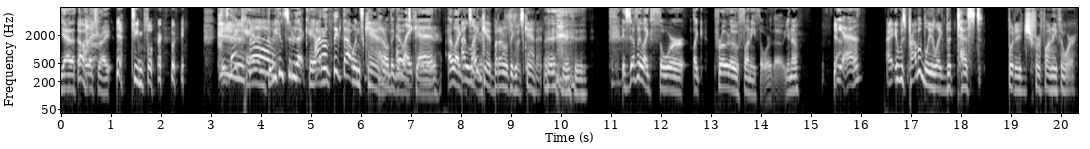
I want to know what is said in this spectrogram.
yeah, that's Oh. that's right. Yeah, Team Thor. Is that canon? Do we consider that canon? I don't think that one's canon. I don't think I that was like canon it. either. I like. It I too. like it, but I don't think it was canon. It's definitely like Thor, like proto funny Thor, though. You know? Yeah. Yeah. I, it was probably like the test footage for Funny Thor.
